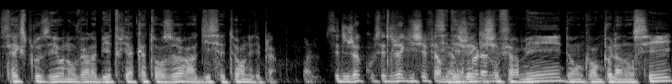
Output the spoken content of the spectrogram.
Ça a explosé. On a ouvert la billetterie à 14h, à 17h, on était plein. Voilà. C'est déjà, c'est déjà guichet fermé. C'est On déjà guichet fermé, donc on peut l'annoncer.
